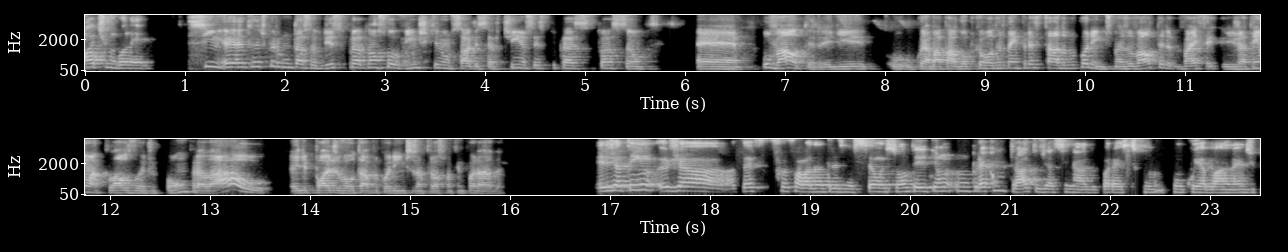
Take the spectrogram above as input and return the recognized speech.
ótimo goleiro. Sim, eu ia te perguntar sobre isso para nosso ouvinte que não sabe certinho, você explicar essa situação. É, o Walter, ele, o, o Cuiabá pagou porque o Walter está emprestado para o Corinthians, mas o Walter vai ele já tem uma cláusula de compra lá ou ele pode voltar para o Corinthians na próxima temporada? Ele já tem, eu já até foi falado na transmissão isso ontem, ele tem um, um pré-contrato de assinado, parece, com, com o Cuiabá, né, de,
